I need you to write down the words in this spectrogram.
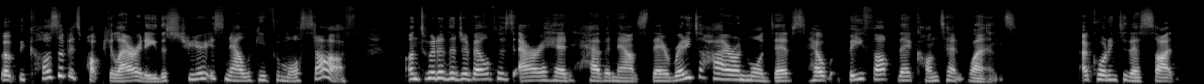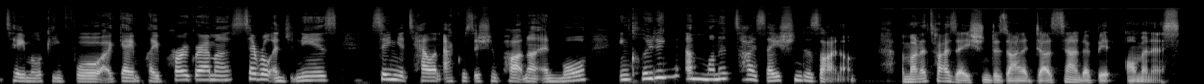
But because of its popularity, the studio is now looking for more staff. On Twitter, the developers Arrowhead have announced they're ready to hire on more devs to help beef up their content plans. According to their site, the team are looking for a gameplay programmer, several engineers, senior talent acquisition partner, and more, including a monetization designer a monetization designer does sound a bit ominous.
